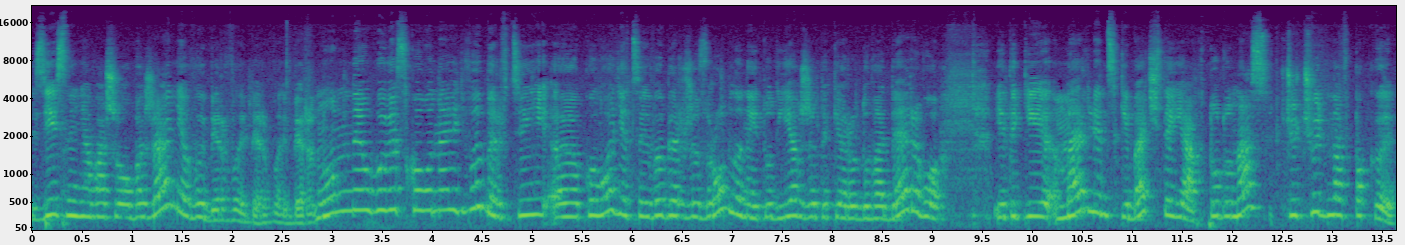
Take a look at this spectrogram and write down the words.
Здійснення вашого бажання, вибір, вибір, вибір. Ну не обов'язково навіть вибір. В цій е, колоді цей вибір вже зроблений. Тут є вже таке родове дерево і такі мерлінські, бачите як? Тут у нас чуть-чуть навпаки.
